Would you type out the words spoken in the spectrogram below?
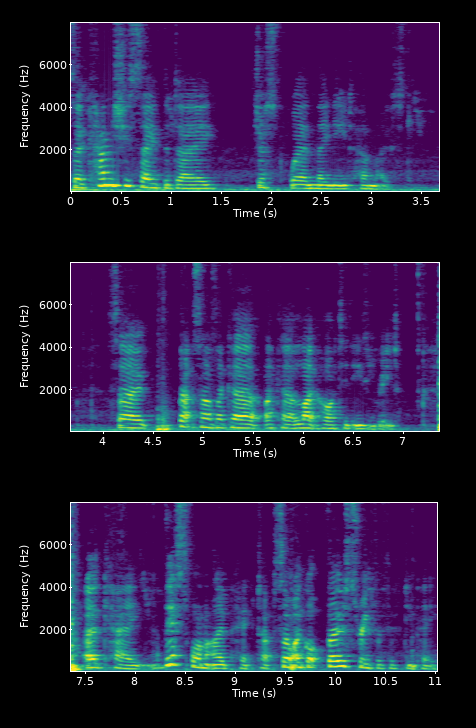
So can she save the day just when they need her most? So that sounds like a like a light-hearted, easy read. Okay, this one I picked up. So I got those three for 50p.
